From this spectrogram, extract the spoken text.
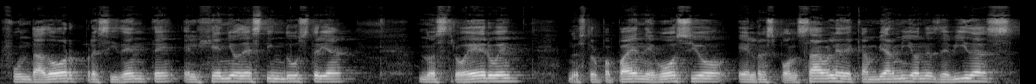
fundador, presidente, el genio de esta industria, nuestro héroe, nuestro papá de negocio, el responsable de cambiar millones de vidas,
